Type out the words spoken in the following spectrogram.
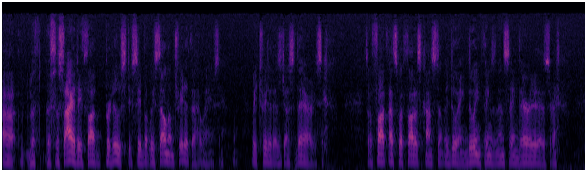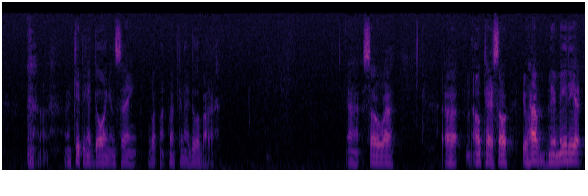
uh, the, the society thought produced, you see, but we seldom treat it that way, you see. We treat it as just there, you see. So thought, that's what thought is constantly doing, doing things and then saying, there it is, right? and keeping it going and saying, what, what can I do about it? Uh, so, uh, uh, okay, so you have the immediate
